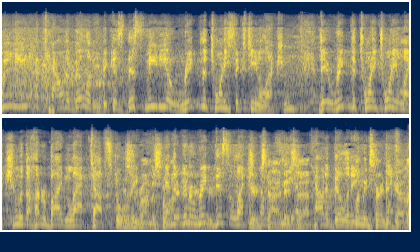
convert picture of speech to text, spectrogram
We need accountability because this media rigged the 2016 election. They rigged the 2020 election with the Hunter Biden laptop story. Mr. Ramaswamy, and they're going to rig this election. Your time is up. Accountability. Let me turn to Governor.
